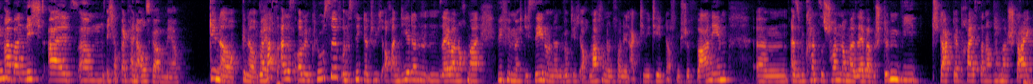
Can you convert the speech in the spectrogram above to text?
Sehen. aber nicht als, ähm, ich habe da keine Ausgaben mehr. Genau, genau. Du hast alles all-inclusive und es liegt natürlich auch an dir dann selber nochmal, wie viel möchte ich sehen und dann wirklich auch machen und von den Aktivitäten auf dem Schiff wahrnehmen. Ähm, also du kannst es schon nochmal selber bestimmen, wie stark der Preis dann auch nochmal steigt,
